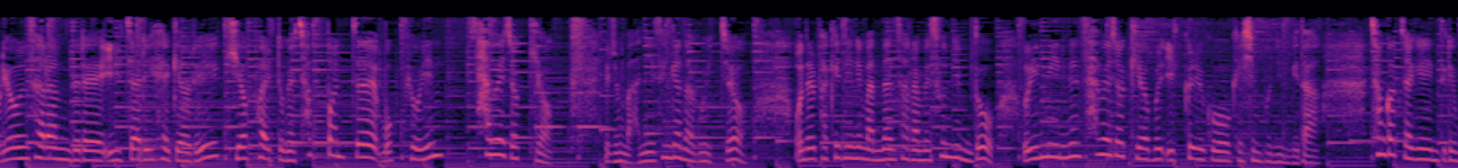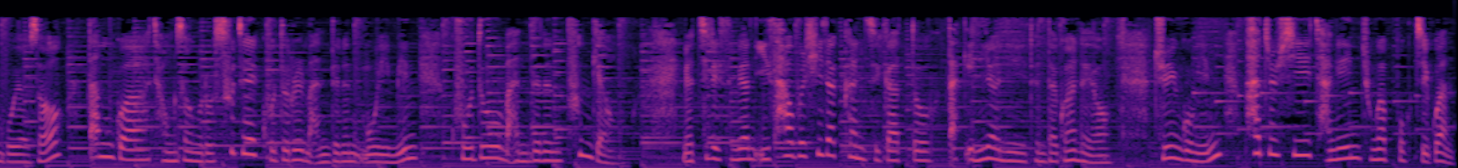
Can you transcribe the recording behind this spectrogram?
어려운 사람들의 일자리 해결이 기업 활동의 첫 번째 목표인 사회적 기업. 요즘 많이 생겨나고 있죠. 오늘 박혜진이 만난 사람의 손님도 의미 있는 사회적 기업을 이끌고 계신 분입니다. 청각장애인들이 모여서 땀과 정성으로 수제 구두를 만드는 모임인 구두 만드는 풍경. 며칠 있으면 이 사업을 시작한 지가 또 딱 1년이 된다고 하네요. 주인공인 파주시 장애인 종합복지관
